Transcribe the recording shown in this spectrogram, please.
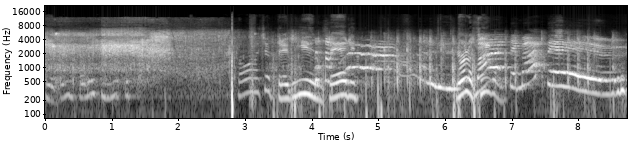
Sí, tengo solo un minuto. No, no se atreví, en serio. No lo sigo. ¡Mate, mate!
